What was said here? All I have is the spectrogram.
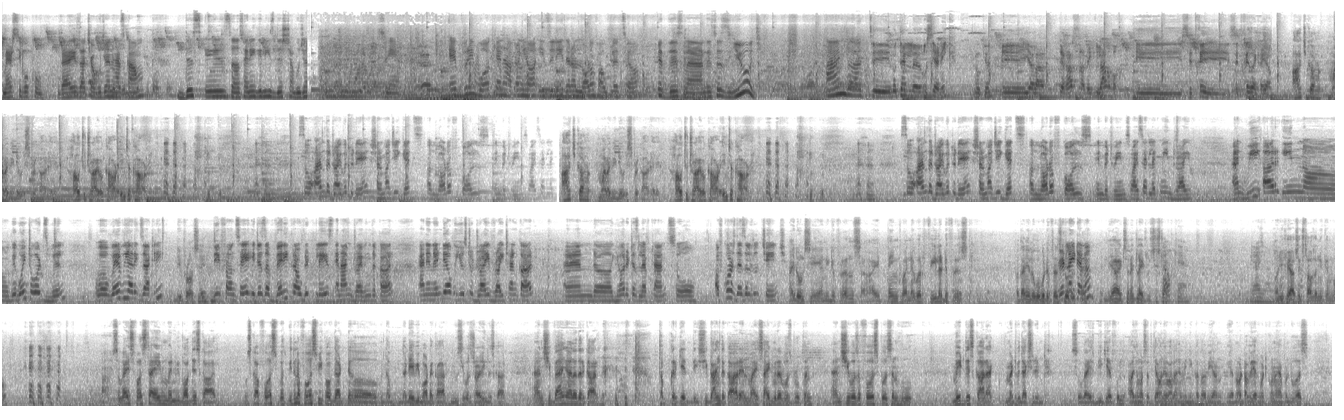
Merci beaucoup. Guys, our chabujan has come. This is uh, Senegalese dish chabujan. See, every work can happen here easily. There are a lot of outlets here. Look at this man. This is huge. And uh, C'est l'hôtel euh, océanique okay. et il y a la terrasse avec l'arbre et c'est très, c'est très agréable. आज का हमारा video इस प्रकार है how to drive a car in car So I'm the driver today. Sharma ji gets a lot of calls in between. So I said, let आज का हमारा video इस प्रकार है how to drive a car in car So I'm the driver today. Sharma ji gets a lot of calls in between. So I said, let me drive. And we are in, uh, we're going towards Will. Uh, where we are exactly? D फ्रांसे De France. It is a very crowded place and I'm driving the car. And in India, we used to drive right hand car. And uh, here it is left hand. So, of course, there's a little change. I don't see any difference I think I never feel a difference पता नहीं लोगों को difference Red light है ना? या it's red light Lucy stop Okay. Yeah, yeah. yeah. और if you have 6000 you can go so guys first time when we bought this car उसका first with in a first week of that the day we bought a car Lucy was driving this car and she bang another car थप करके she bang the car and my side mirror was broken and she was a first person who made this car met with accident so guys be careful आज हमारे साथ क्या होने वाला है हमें नहीं पता we are we are not aware what can happen to us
